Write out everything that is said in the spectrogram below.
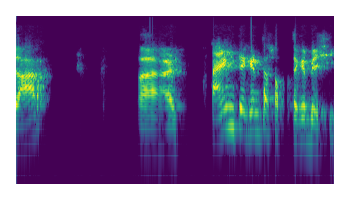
যার টাইম টেকেনটা সব থেকে বেশি।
